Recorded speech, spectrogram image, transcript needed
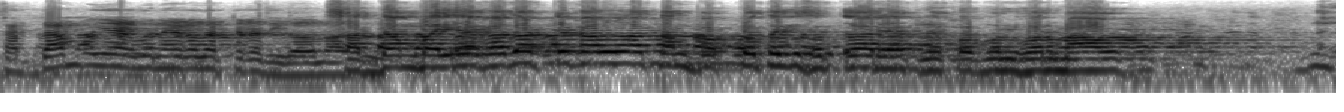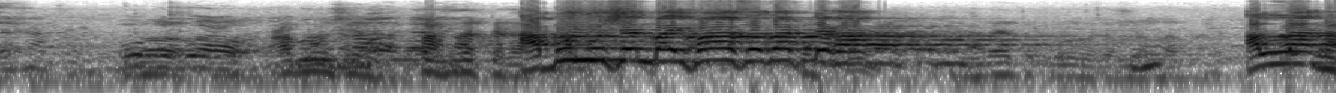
সাদ্দাম ভাই একজন এক হাজার টাকা দিল সাদ্দাম ভাই এক হাজার টাকা আল্লাহ তান পক্ষ থেকে সরকারে আপনি কবুল ফরমাও। আবুল হোসেন ভাই পাঁচ হাজার টাকা। আল্লাহ না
